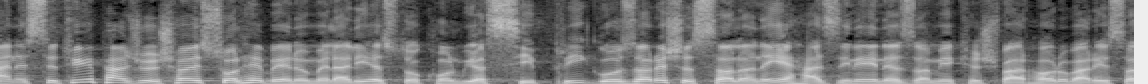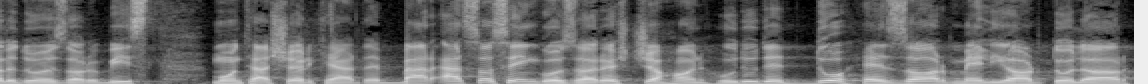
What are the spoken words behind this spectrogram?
انستیتوی پژوهش‌های صلح بین‌المللی استکهلم یا سیپری گزارش سالانه هزینه نظامی کشورها رو برای سال 2020 منتشر کرده. بر اساس این گزارش جهان حدود 2000 میلیارد دلار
